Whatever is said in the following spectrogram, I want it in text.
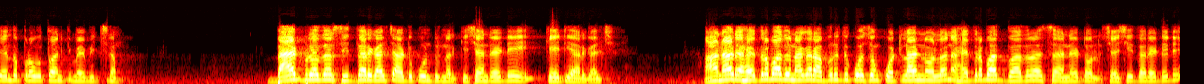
కేంద్ర ప్రభుత్వానికి మేము ఇచ్చినాం. బ్యాడ్ బ్రదర్స్ ఇద్దరు కలిసి అడ్డుకుంటున్నారు కిషన్ రెడ్డి కేటీఆర్ కలిసి. ఆనాడు హైదరాబాద్ నగర అభివృద్ధి కోసం కొట్లాడిన వాళ్ళని హైదరాబాద్ బ్రదర్స్ అనేటోళ్ళు శశిధర్ రెడ్డిని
